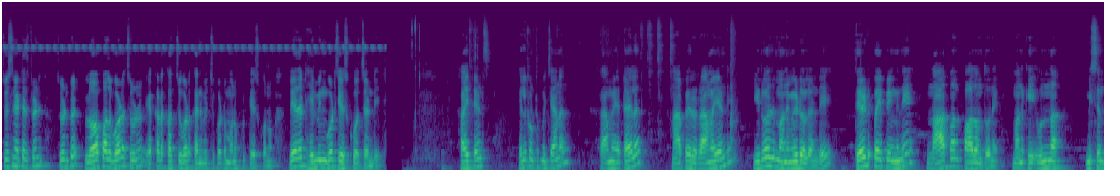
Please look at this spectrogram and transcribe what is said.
చూసినట్టయితే ఫ్రెండ్ చూడండి ఫ్రెండ్ లోపల కూడా చూడండి ఎక్కడ ఖర్చు కూడా కనిపించకుండా మనం కుట్టేసుకున్నాం. లేదంటే హెమ్మింగ్ కూడా చేసుకోవచ్చండి. Hi friends welcome to my channel Ramayya tailor. నా పేరు రామయ్య అండి. ఈరోజు మన వీడియోలో అండి థ్రెడ్ పైపింగ్ని నార్మల్ పాదంతోనే మనకి ఉన్న మిషన్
